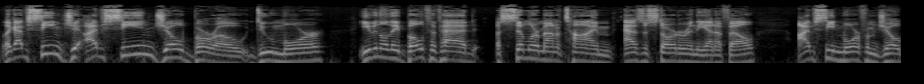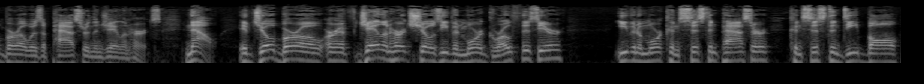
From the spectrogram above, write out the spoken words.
Like I've seen, I've seen Joe Burrow do more, even though they both have had a similar amount of time as a starter in the NFL. I've seen more from Joe Burrow as a passer than Jalen Hurts. Now, if Joe Burrow or if Jalen Hurts shows even more growth this year, even a more consistent passer, consistent deep ball,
